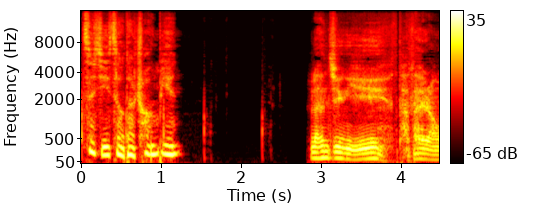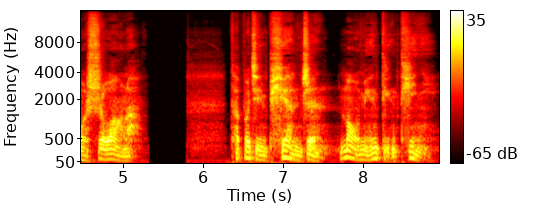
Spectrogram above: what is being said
自己走到窗边。蓝静怡，她太让我失望了。她不仅骗朕，冒名顶替你，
